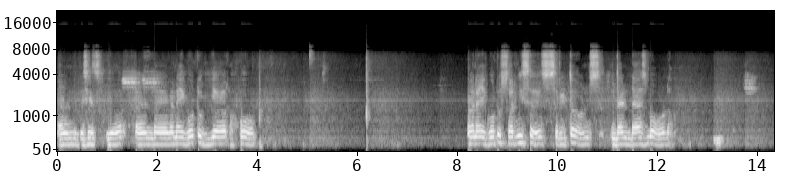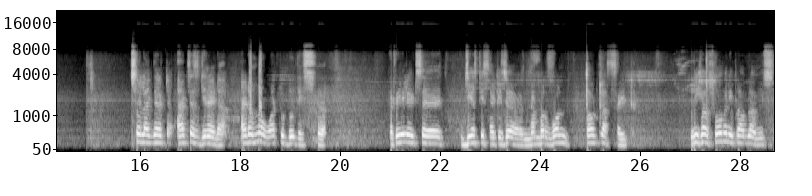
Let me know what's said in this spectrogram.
And this is here. And uh, when I go to here home, when I go to services returns, then dashboard. So like that access denied. I don't know what to do this. Uh, really, it's a GST site is a number one third class site. We have so many problems.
